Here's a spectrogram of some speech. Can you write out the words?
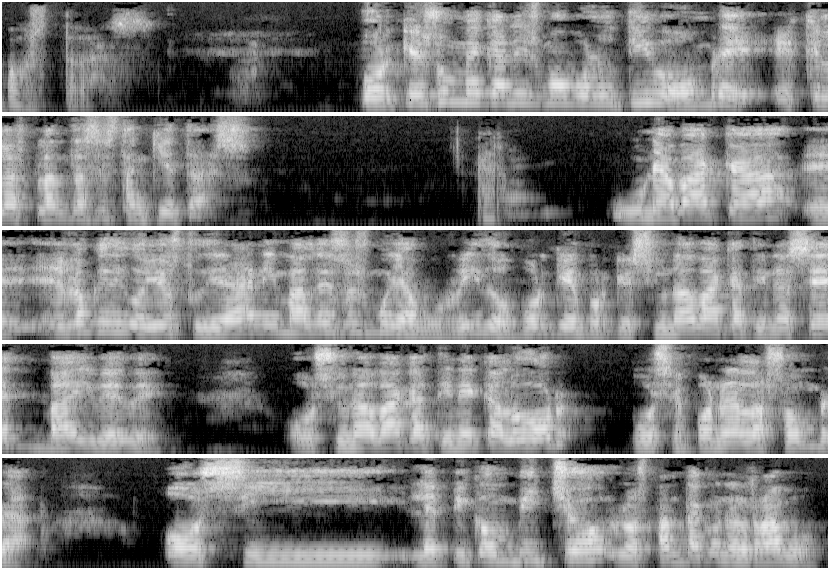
Ostras. ¿Por qué es un mecanismo evolutivo? Hombre, es que las plantas están quietas una vaca, eh, es lo que digo yo, estudiar animales es muy aburrido. ¿Por qué? Porque si una vaca tiene sed, va y bebe. O si una vaca tiene calor, pues se pone a la sombra. O si le pica un bicho, lo espanta con el rabo.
